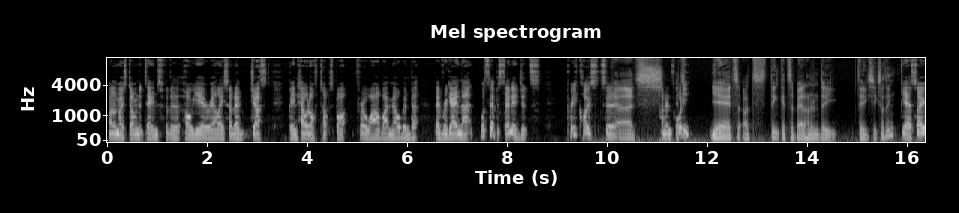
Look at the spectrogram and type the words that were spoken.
one of the most dominant teams for the whole year, really. So they've just been held off top spot for a while by Melbourne, but they've regained that. What's their percentage? It's pretty close to Uh, it's 140. it's- yeah, it's I think it's about 130, 36, I think. Yeah, so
